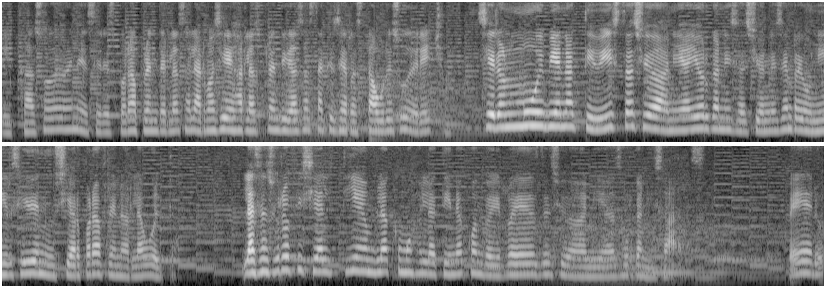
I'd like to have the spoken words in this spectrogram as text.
El caso de Benécer es para prender las alarmas y dejarlas prendidas hasta que se restaure su derecho. Hicieron muy bien activistas, ciudadanía y organizaciones en reunirse y denunciar para frenar la vuelta. La censura oficial tiembla como gelatina cuando hay redes de ciudadanías organizadas, pero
